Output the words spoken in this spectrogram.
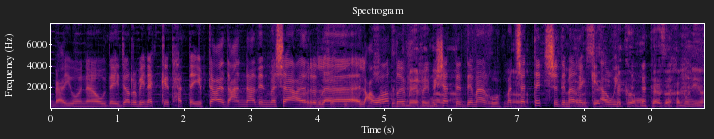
بعيونه وده يجرب ينكت حتى يبتعد عن هذه المشاعر أيوة، بشتت- العواطف بشتت مرة. بيشتت دماغه ما تشتتش لا، دماغك قوي فكرة ممتازة خلوني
